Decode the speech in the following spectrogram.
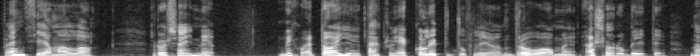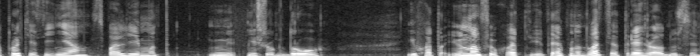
Пенсія мала, грошей не, не вистачає, так що як коли підтуплюємо дровами. А що робити? На протязі дня спалюємо мішок дров. І, в хата, і у нас у хаті тепло 23 градуси.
